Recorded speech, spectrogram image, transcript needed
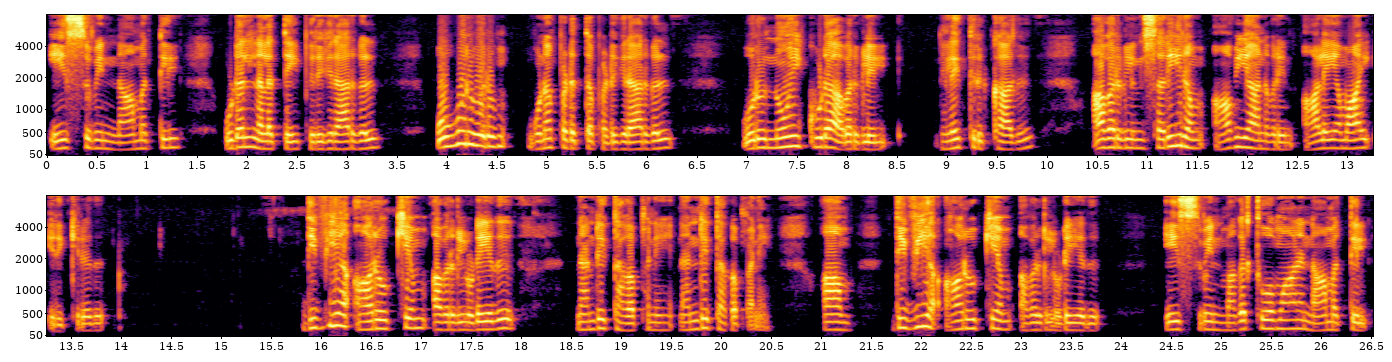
இயேசுவின் நாமத்தில் உடல் நலத்தை பெறுகிறார்கள். ஒவ்வொருவரும் குணப்படுத்தப்படுகிறார்கள். ஒரு நோய் கூட அவர்களில் நிலைத்திருக்காது. அவர்களின் சரீரம் ஆவியானவரின் ஆலயமாய் இருக்கிறது. திவ்ய ஆரோக்கியம் அவர்களுடையது. நன்றி தகப்பனே நன்றி தகப்பனே. ஆம் திவ்ய ஆரோக்கியம் அவர்களுடையது. இயேசுவின் மகத்துவமான நாமத்தில்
